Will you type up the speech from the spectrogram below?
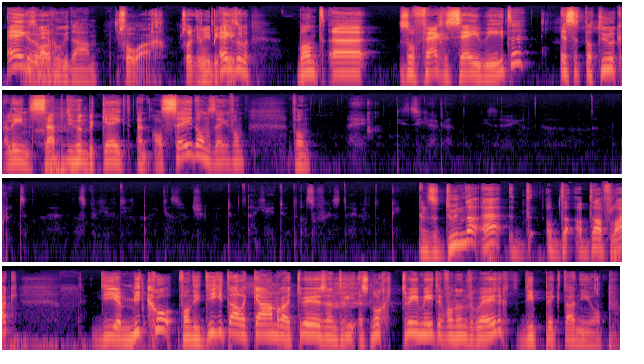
Eigenlijk is wel goed gedaan. Wel waar. Zal ik er niet bekijken. Want eh, zover zij weten, is het natuurlijk alleen Zep die hun bekijkt. En als zij dan zeggen van... van hey, die sigaret, die sigaret, bloed, dat is vergiftigd, maar ik ga switchen goed doen. En jij doet alsof je sterft. Oké. En ze doen dat hè, op, dat op dat vlak. Die micro van die digitale camera uit 2003 is nog twee meter van hun verwijderd. Die pikt dat niet op.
